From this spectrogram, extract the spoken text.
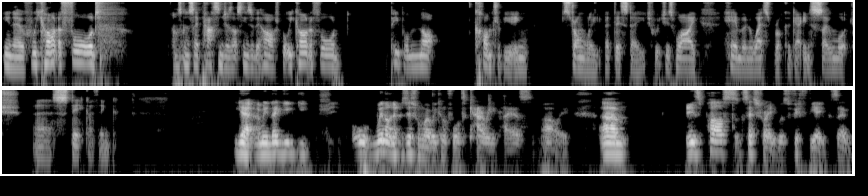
you know, we can't afford. I was going to say passengers. That seems a bit harsh, but we can't afford people not contributing strongly at this stage, which is why him and Westbrook are getting so much uh, stick. I think. Yeah, I mean, like, you, you, we're not in a position where we can afford to carry players, are we? Um, his pass success rate was 58%,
